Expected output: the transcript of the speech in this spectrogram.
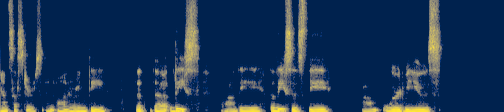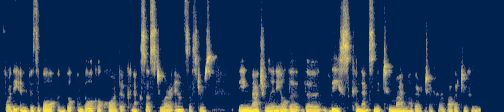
ancestors and honoring the, the, the lease. Uh, the, the lease is the um, word we use for the invisible umbilical cord that connects us to our ancestors being matrilineal, the, the lease connects me to my mother, to her mother, to whom,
